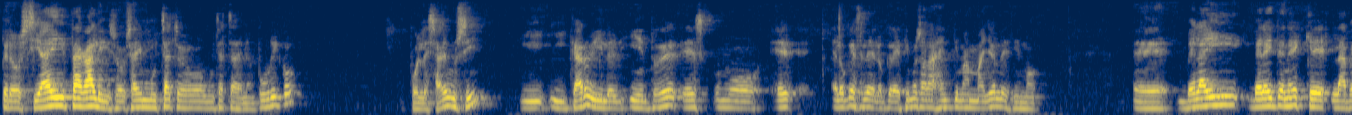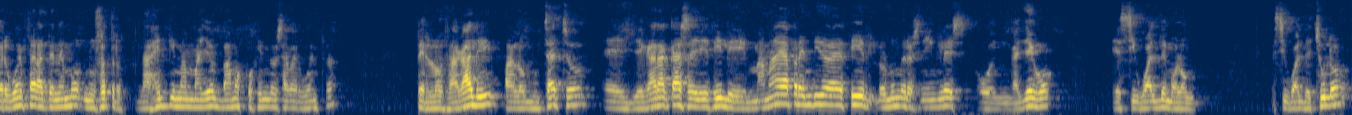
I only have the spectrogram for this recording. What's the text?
Pero si hay zagalis o si hay muchachos o muchachas en el público, pues le sale un sí. Y, claro, y, entonces es como, es, lo, que lo que le decimos a la gente más mayor, le decimos, eh, ahí, ahí tenéis que la vergüenza la tenemos nosotros, la gente más mayor vamos cogiendo esa vergüenza, pero los zagalis, para los muchachos, llegar a casa y decirle, mamá he aprendido a decir los números en inglés o en gallego, es igual de molón es igual de chulo.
